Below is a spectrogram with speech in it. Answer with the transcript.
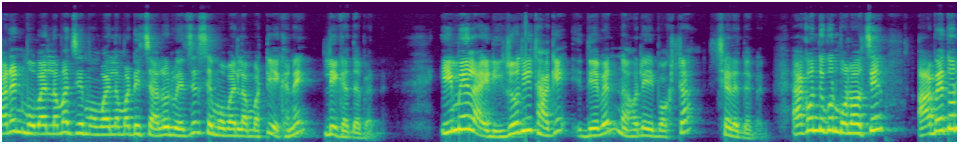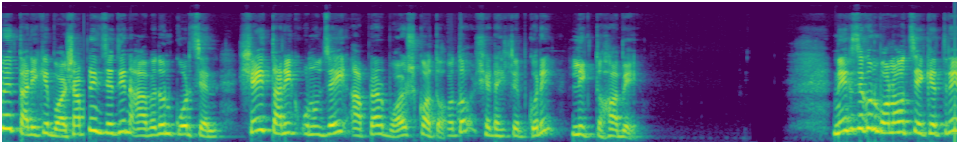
কারেন্ট মোবাইল নাম্বার যে মোবাইল নাম্বারটি চালু রয়েছে, সেই মোবাইল নাম্বারটি এখানে লিখে দেবেন। ইমেল আইডি যদি থাকে, দেবেন না হলে এই বক্সটা ছেড়ে দেবেন। এখন দেখুন, বলা হচ্ছে, আবেদনের তারিখে বয়স। আপনি যেদিন আবেদন করছেন, সেই তারিখ অনুযায়ী আপনার বয়স কত? কত? সেটা হিসেব করে লিখতে হবে। নেক্সট দেখুন, বলা হচ্ছে, এক্ষেত্রে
